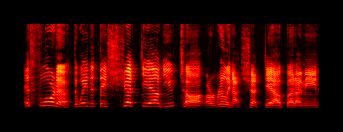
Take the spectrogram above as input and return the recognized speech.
is Florida. The way that they shut down Utah, or really not shut down, but I mean,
